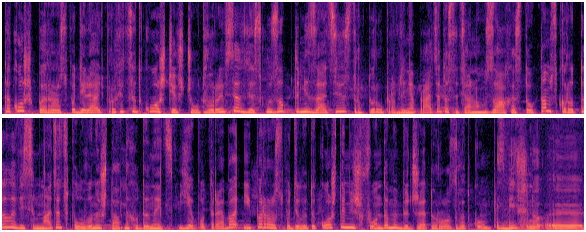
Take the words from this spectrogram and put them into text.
Також перерозподіляють профіцит коштів, що утворився в зв'язку з оптимізацією структури управління праці та соціального захисту. Там скоротили 18,5 штатних одиниць. Є потреба і перерозподілити кошти між фондами бюджету розвитку. Збільшено е,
